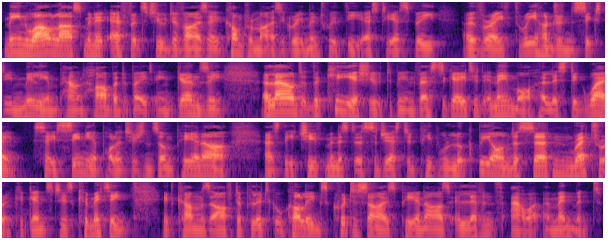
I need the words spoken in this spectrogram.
Meanwhile, last minute efforts to devise a compromise agreement with the STSB over a £360 million harbour debate in Guernsey allowed the key issue to be investigated in a more holistic way, say senior politicians on P&R, as the Chief Minister suggested people look beyond a certain rhetoric against his committee. It comes after political colleagues criticised P&R's 11th hour amendment.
